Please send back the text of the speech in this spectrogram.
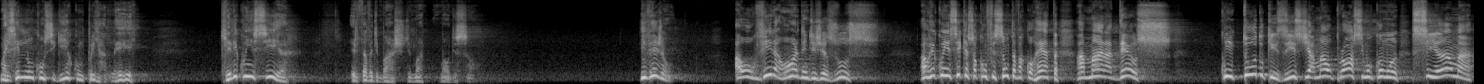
mas ele não conseguia cumprir a lei que ele conhecia. Ele estava debaixo de uma maldição. E vejam, ao ouvir a ordem de Jesus, ao reconhecer que a sua confissão estava correta, amar a Deus com tudo que existe, amar o próximo como se ama,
